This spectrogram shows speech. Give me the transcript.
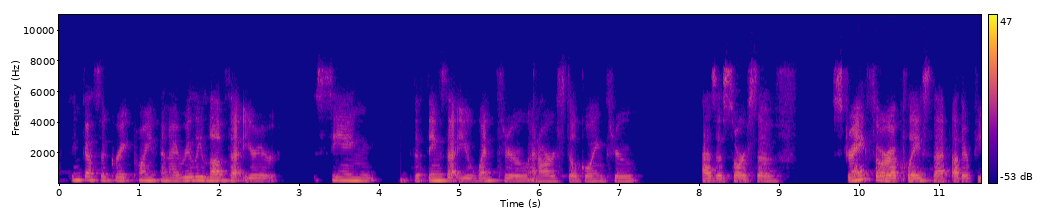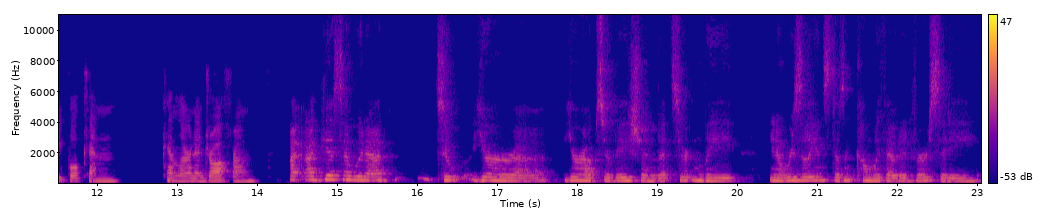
I think that's a great point, and I really love that you're seeing the things that you went through and are still going through as a source of strength or a place that other people can can learn and draw from i, I guess i would add to your uh, your observation that certainly you know resilience doesn't come without adversity.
